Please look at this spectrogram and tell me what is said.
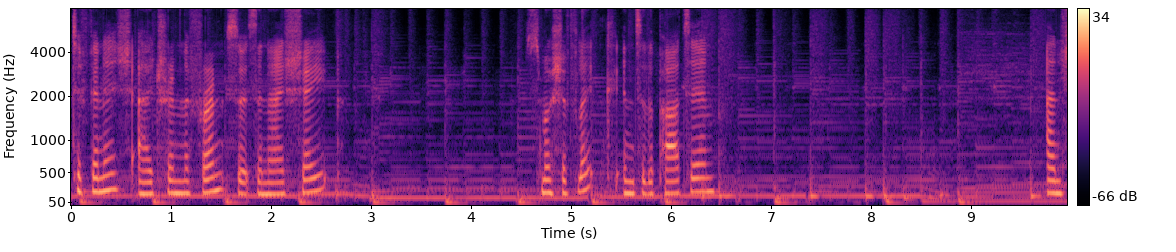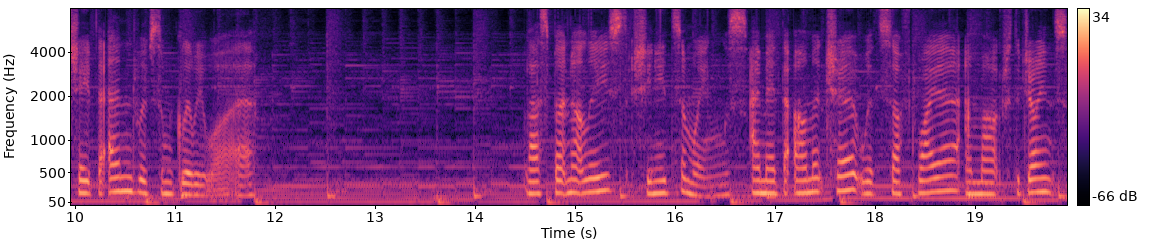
To finish, I trim the front so it's a nice shape, smush a flick into the parting, and shape the end with some gluey water. Last but not least, she needs some wings. I made the armature with soft wire and marked the joints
